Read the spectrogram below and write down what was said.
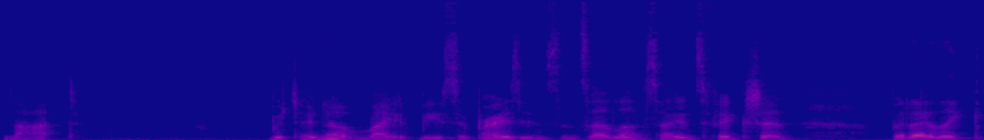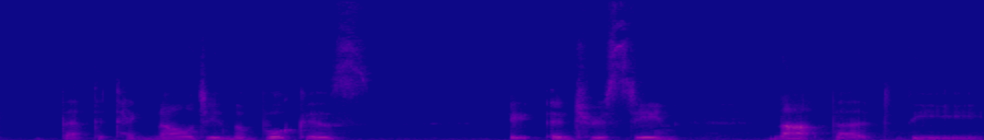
not. Which I know might be surprising since I love science fiction, but I like that the technology in the book is interesting, not that the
